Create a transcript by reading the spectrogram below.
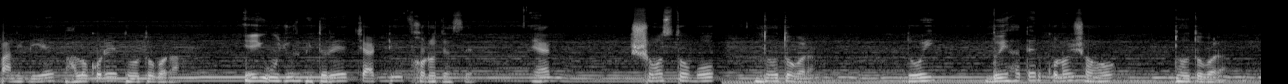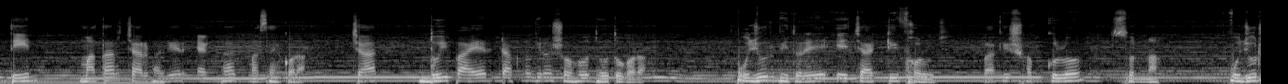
পানি দিয়ে ভালো করে ধৌত করা। এই উজুর ভিতরে চারটি ফরজ আছে। এক, সমস্ত মুখ ধৌত করা। দুই দুই হাতের কোনোই সহ ধৌত করা। তিন, মাথার চার ভাগের এক ভাগ মাসাহ করা। চার দুই পায়ের টাকনগিরা সহ ধৌত করা। উজুর ভিতরে এই চারটি ফরজ, বাকি সবগুলো সুন্নাহ। উজুর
